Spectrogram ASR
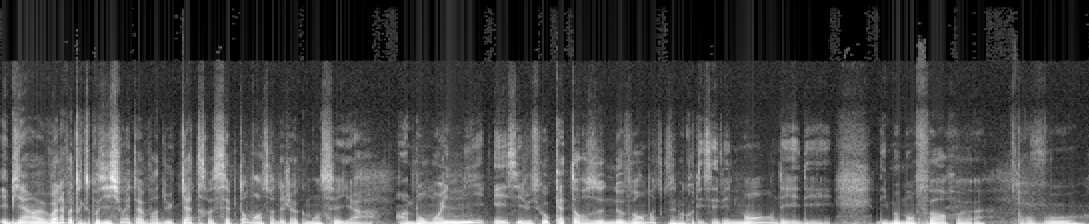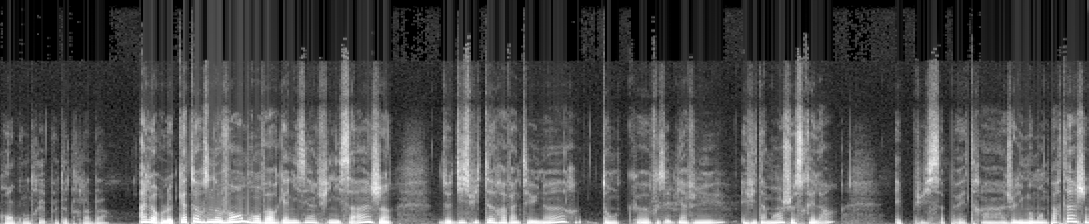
Eh bien, euh, voilà, votre exposition est à voir du 4 septembre. hein, ça a déjà commencé il y a un bon mois et Mhm. demi. Et c'est jusqu'au 14 novembre. Est-ce que vous avez encore des événements, des, des- des moments forts euh, pour vous rencontrer peut-être là-bas Alors, le 14 novembre, on va organiser un finissage de 18h à 21h. Donc, euh, vous êtes bienvenus, évidemment, je serai là. Et puis, ça peut être un joli moment de partage.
